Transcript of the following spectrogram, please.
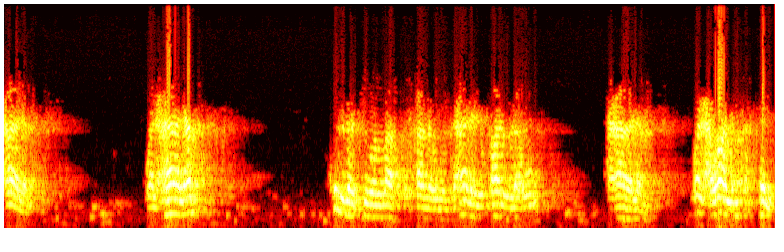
عالم. والعالم كل ما سوى الله سبحانه وتعالى يقال له عالم. والعوالم تختلف.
